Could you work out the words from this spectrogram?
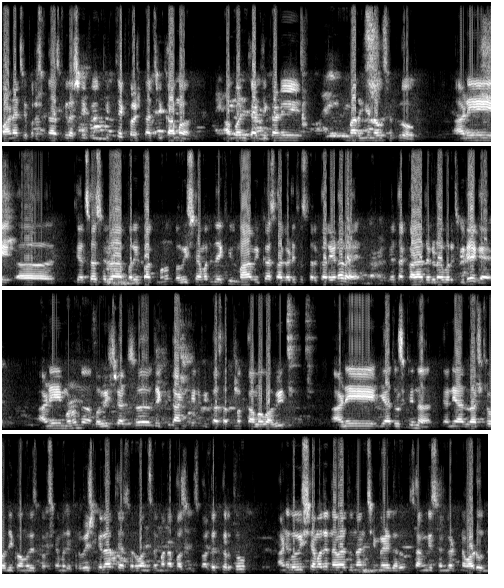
पाण्याचे प्रश्न असतील अशी कित्येक प्रश्नाची कामं आपण त्या ठिकाणी मार्गी लावू शकलो. आणि त्याचा सगळा परिपाक म्हणून भविष्यामध्ये देखील महाविकास आघाडीचं सरकार येणार आहे आता काळ्या दगडावरची रेग आहे. आणि म्हणून भविष्याचं देखील आणखीन विकासात्मक कामं व्हावीत. आणि या दृष्टीनं त्यांनी आज राष्ट्रवादी काँग्रेस पक्षामध्ये प्रवेश केला. त्या सर्वांचं मनापासून स्वागत करतो. आणि भविष्यामध्ये नव्या जुनांची मेळ घालून चांगली संघटना वाढून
